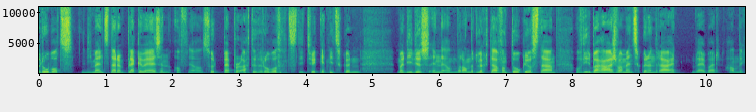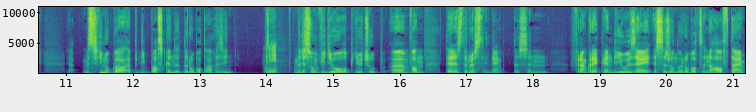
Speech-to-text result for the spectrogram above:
robots die mensen naar hun plekken wijzen, of een soort pepperachtige robots die twee keer niets kunnen, maar die dus in de, onder andere de luchthaven van Tokio staan, of die de bagage van mensen kunnen dragen. Blijkbaar handig. Ja, misschien ook wel, heb je die Basken, de robot, al gezien? Nee? En er is zo'n video op YouTube ehm, van tijdens de rust, ik denk tussen Frankrijk en de USA, is er zo'n robot in de halftime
